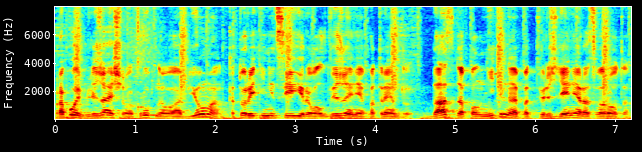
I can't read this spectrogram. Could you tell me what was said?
Пробой ближайшего крупного объема, который инициировал движение по тренду, даст дополнительное подтверждение разворота.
